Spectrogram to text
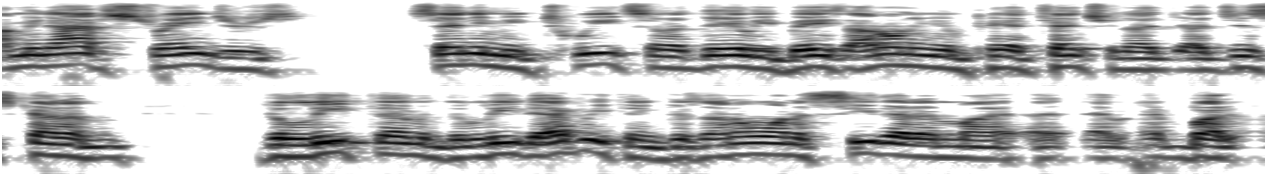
I mean, I have strangers sending me tweets on a daily basis. I don't even pay attention. I, I just kind of delete them and delete everything because I don't want to see that in my. But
